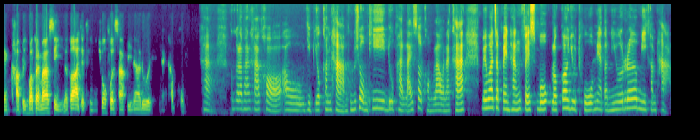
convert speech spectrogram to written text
นะครับโดยเฉพาะไตรมาสสี่แล้วก็อาจจะถึงช่วง first half ปีหน้าด้วยนะครับผมค่ะคุณกรพัฒน์คะขอเอาหยิบยกคำถามคุณผู้ชมที่ดูผ่านไลฟ์สดของเรานะคะ ไม่ว่าจะเป็นทั้ง Facebook แล้วก็ YouTube เนี่ยตอนนี้เริ่มมีคำถาม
